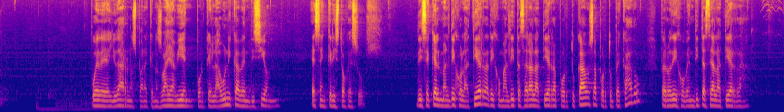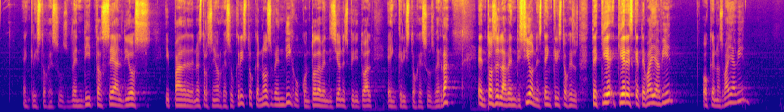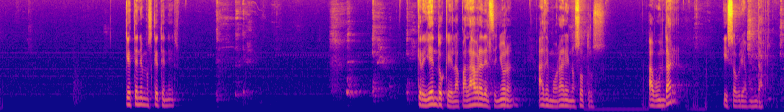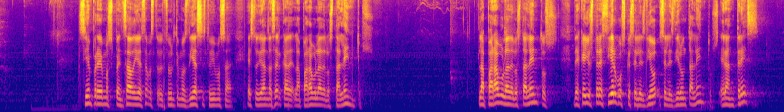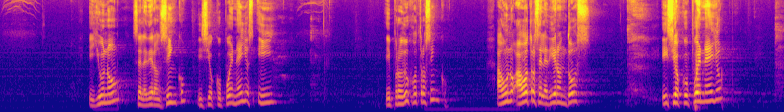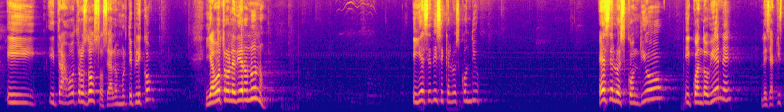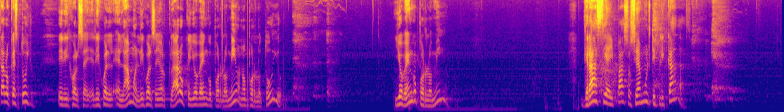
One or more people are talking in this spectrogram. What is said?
puede ayudarnos para que nos vaya bien, porque la única bendición es en Cristo Jesús. Dice que Él maldijo la tierra, dijo, maldita será la tierra por tu causa, por tu pecado, pero dijo, bendita sea la tierra en Cristo Jesús. Bendito sea el Dios y Padre de nuestro Señor Jesucristo, que nos bendijo con toda bendición espiritual en Cristo Jesús, ¿verdad? Entonces la bendición está en Cristo Jesús. ¿Te quieres que te vaya bien o que nos vaya bien? ¿Qué tenemos que tener? Creyendo que la palabra del Señor ha de morar en nosotros, abundar y sobreabundar. Siempre hemos pensado, y estos últimos días estuvimos ah, estudiando acerca de la parábola de los talentos. La parábola de los talentos, de aquellos tres siervos que se les, dio, se les dieron talentos, eran tres. Y uno se le dieron cinco y se ocupó en ellos y y produjo otros cinco. A uno, a otro se le dieron dos y se ocupó en ello y, y trajo otros dos, o sea, lo multiplicó. Y a otro le dieron uno. Y ese dice que lo escondió. Ese lo escondió y cuando viene, le dice, aquí está lo que es tuyo. Y dijo el, el, el amo, el hijo del Señor, claro que yo vengo por lo mío, no por lo tuyo. Yo vengo por lo mío. Gracia y paso sean multiplicadas.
